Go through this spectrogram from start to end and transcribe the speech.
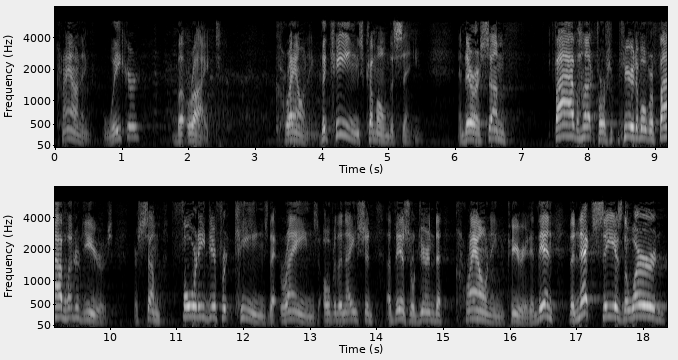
Crowning. Weaker, but right. Crowning. The kings come on the scene. And there are some 500, for a period of over 500 years, there's some 40 different kings that reigns over the nation of Israel during the crowning period. And then the next C is the word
